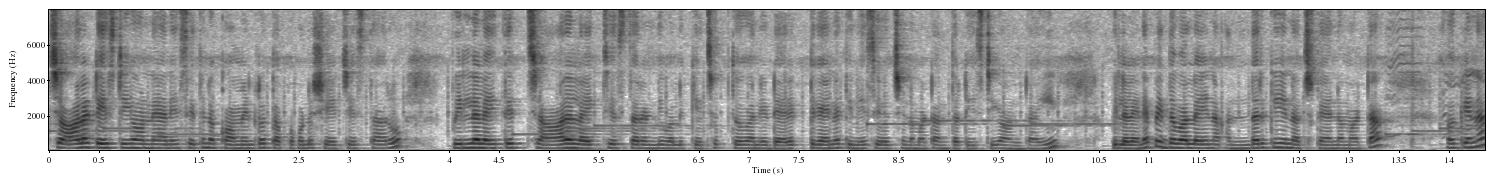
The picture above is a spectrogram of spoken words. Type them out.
చాలా టేస్టీగా ఉన్నాయనేసి అయితే నా కామెంట్లో తప్పకుండా షేర్ చేస్తారు. పిల్లలైతే చాలా లైక్ చేస్తారండి వాళ్ళు కెచప్తో కానీ డైరెక్ట్గా అయినా తినేసేయచ్చు అనమాట అంత టేస్టీగా ఉంటాయి. పిల్లలైనా పెద్దవాళ్ళైనా అందరికీ నచ్చుతాయి అన్నమాట ఓకేనా?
